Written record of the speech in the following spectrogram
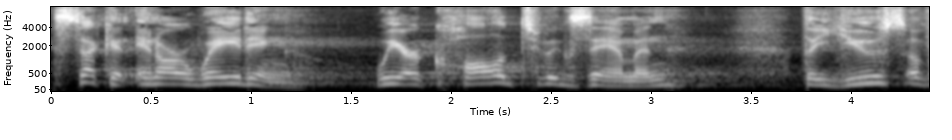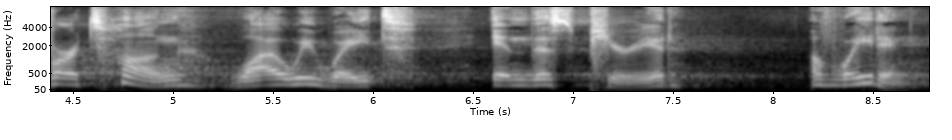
Second, in our waiting, we are called to examine the use of our tongue while we wait in this period of waiting.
